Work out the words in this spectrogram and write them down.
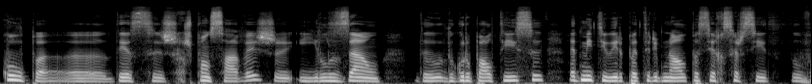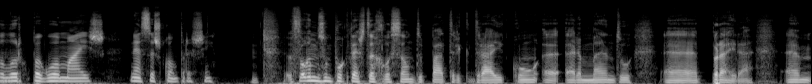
culpa uh, desses responsáveis e lesão do, do, grupo Altice, admitiu ir para tribunal para ser ressarcido do uhum. valor que pagou a mais nessas compras, sim. Falamos um pouco desta relação de Patrick Drey com uh, Armando uh, Pereira. Um,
